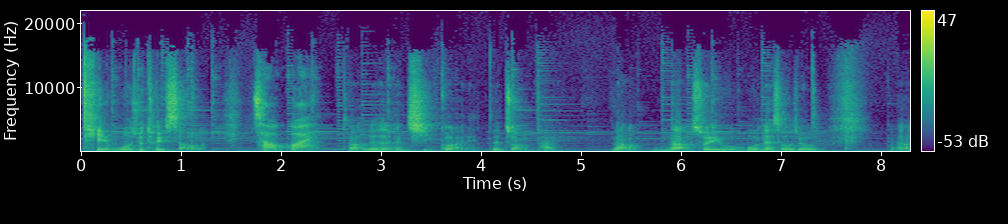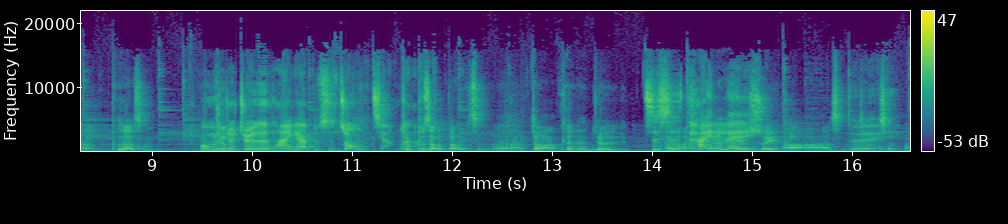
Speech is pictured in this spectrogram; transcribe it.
天我就退烧了，超怪。对啊，就是很奇怪的状态。然后那所以我，我那时候就呃不知道怎么，我们就就觉得他应该不是中奖啊，就不知道到底怎么了、啊，对吧、可能就只是太呃没有累。睡好啊，什么什么对什么，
